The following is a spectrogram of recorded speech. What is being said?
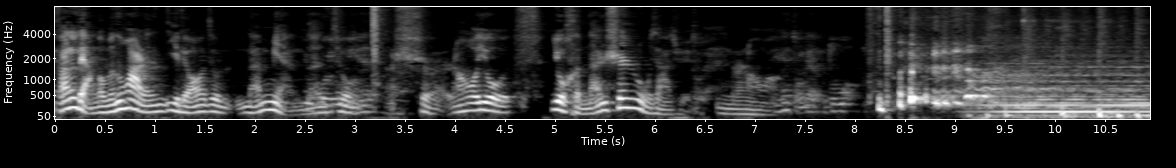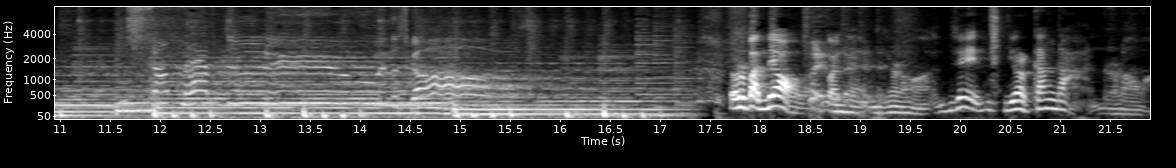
咱两个文化人一聊，就难免的就是，然后又又很难深入下去，你知道吗？因为懂的也不多。都是半吊子，关键你知道吗？你这有点尴尬，你知道吗？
